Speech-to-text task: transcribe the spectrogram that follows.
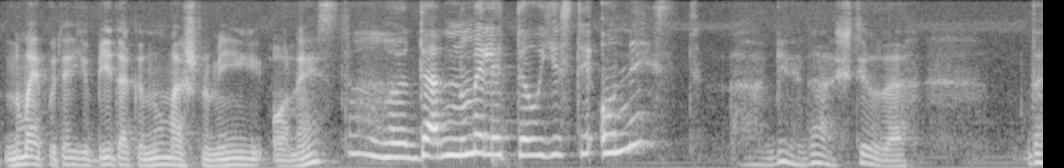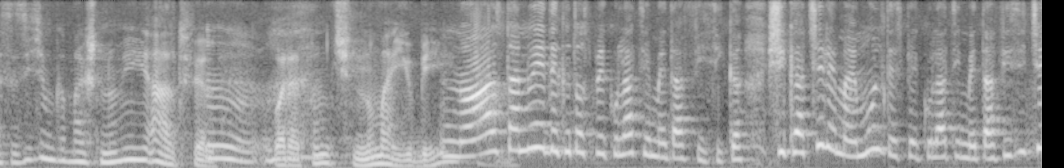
nu mai puteai iubi dacă nu m-aș numi onest? Oh, Dar numele tău este onest. Bine, da, știu, dar... Dar să zicem că m-aș numi altfel. Mm. Oare atunci nu mai iubi? No, asta nu e decât o speculație metafizică Și ca cele mai multe speculații metafizice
